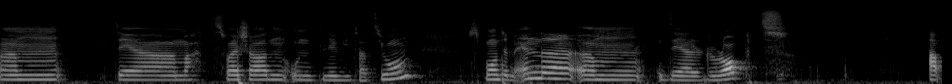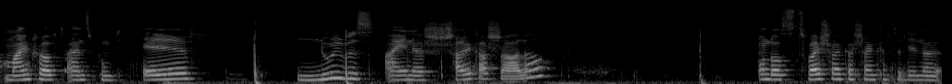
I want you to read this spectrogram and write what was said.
Ähm, der macht 2 Schaden und Levitation. Spawnt im Ende. Ähm, der droppt ab Minecraft 1.11 0 bis eine Schalkerschale. Und aus zwei Schalkerschalen kannst du dir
